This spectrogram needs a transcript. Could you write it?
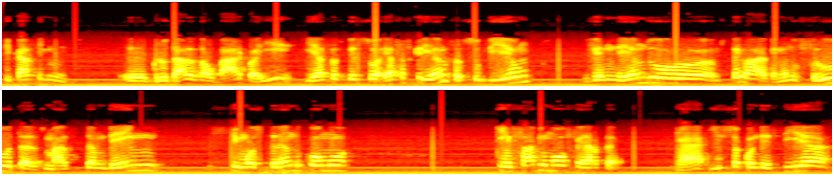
ficassem eh, grudadas ao barco aí e essas pessoas, essas crianças subiam vendendo, sei lá, vendendo frutas, mas também se mostrando como quem sabe uma oferta. Né? Isso acontecia,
